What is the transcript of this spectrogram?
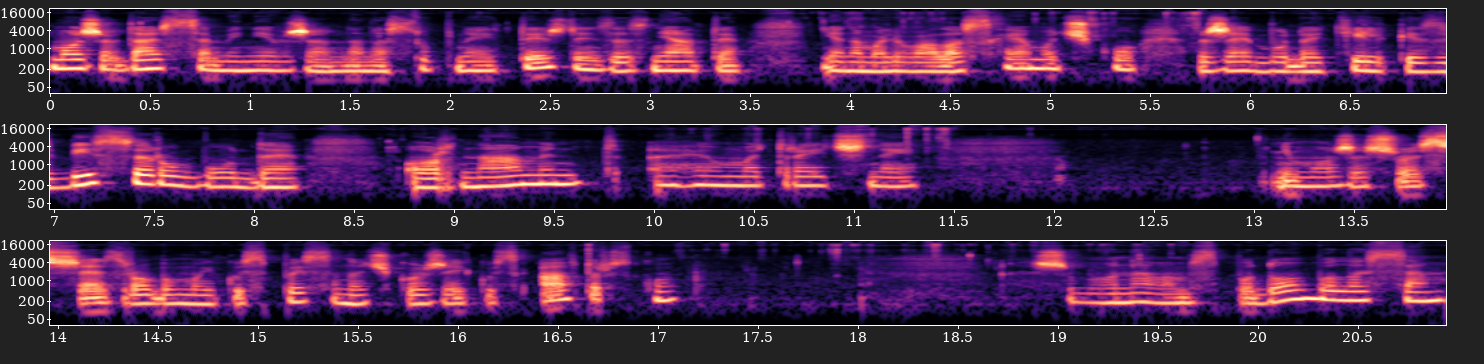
Може, вдасться мені вже на наступний тиждень зазняти. Я намалювала схемочку, вже буде тільки з бісеру, буде орнамент геометричний. І може щось ще зробимо, якусь писаночку, вже якусь авторську, щоб вона вам сподобалася.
